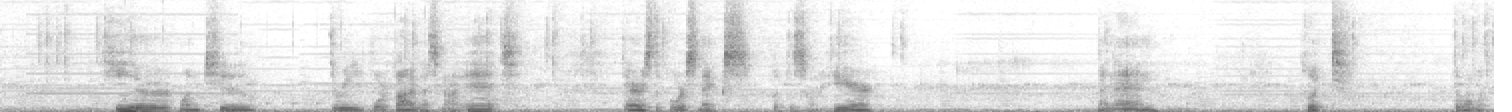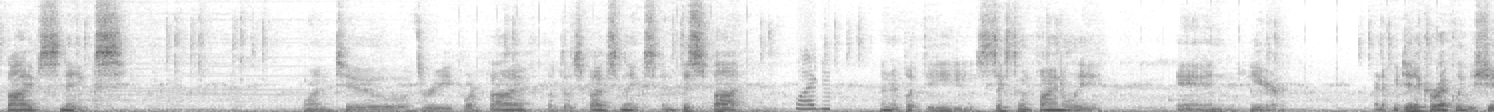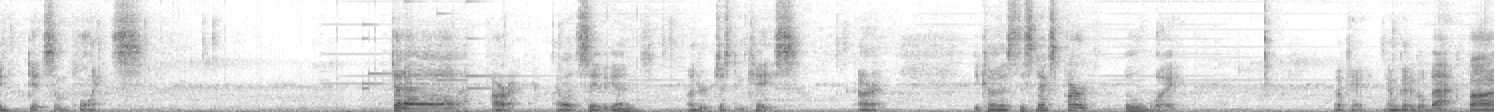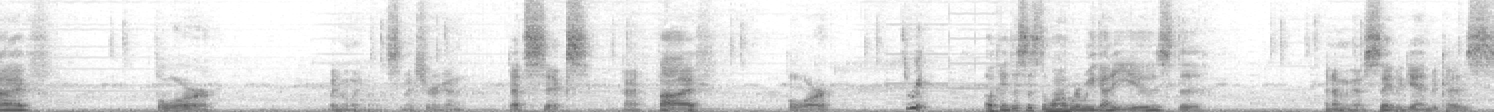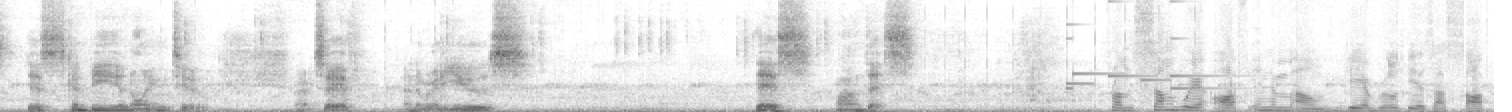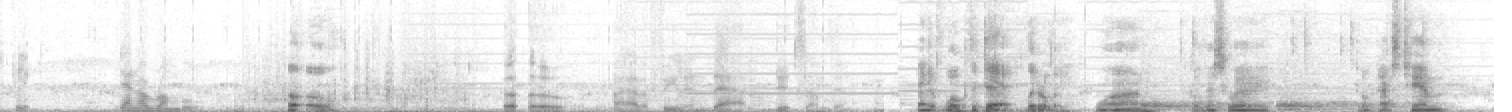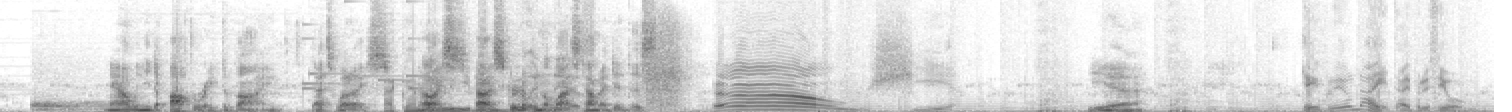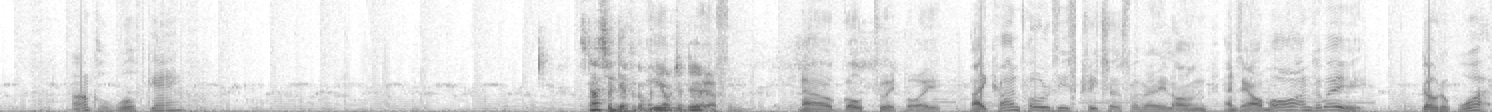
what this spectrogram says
here. One, two, three, four, five. That's not it. There's the four snakes. Put this one here. And then put the one with five snakes. One, two, three, four, five. Put those five snakes in this spot. Why do And then put the sixth one finally in here. And if we did it correctly, we should get some points. Ta-da! Alright, now let's save again, under just in case. Alright, because this next part, oh boy. Okay, now we gotta go back. Five, four, wait a minute, wait a minute, let's make sure again. That's six. Alright, five, four, three. Okay, this is the one where we gotta use the... And I'm gonna save again because this can be annoying too. Alright, save. And then we're gonna use this on this. from somewhere off in the mound, Gabriel hears a soft click, then a rumble. Uh-oh. Uh-oh. I have a feeling that did something. And it woke the dead, literally. One, go this way, go past him. Now we need to operate the vine. That's what I... s- I can't oh, I, s- believe oh, I I'm screwed up in the doing last time I did this. Oh, shit. Yeah. Gabriel Knight, I presume. Uncle Wolfgang? It's not so difficult when you know what to do. Now go to it, boy. I can't hold these creatures for very long, and there are more on the way. Go to what?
